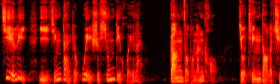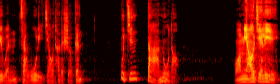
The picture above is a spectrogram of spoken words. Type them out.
借力已经带着魏氏兄弟回来了。刚走到门口，就听到了趣闻在屋里嚼他的舌根，不禁大怒道：“我苗借力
